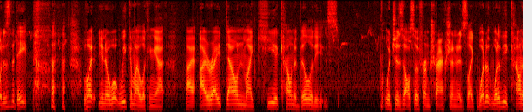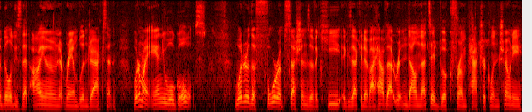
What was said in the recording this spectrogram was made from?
what is the date? what you know, what week am I looking at? I, I write down my key accountabilities, which is also from Traction. Is like what are, what are the accountabilities that I own at Ramblin' Jackson? What are my annual goals? What are the four obsessions of a key executive? I have that written down. That's a book from Patrick Lencioni.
